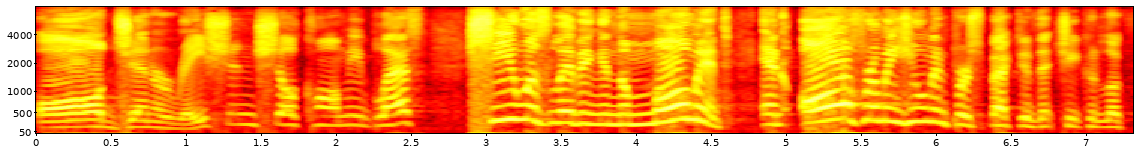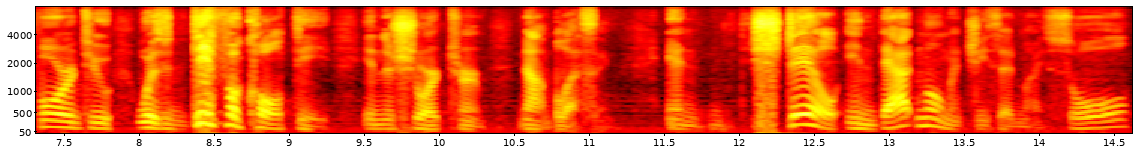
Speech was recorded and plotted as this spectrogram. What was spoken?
all generations shall call me blessed. She was living in the moment, and all from a human perspective that she could look forward to was difficulty in the short term, not blessing. And still, in that moment, she said, My soul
